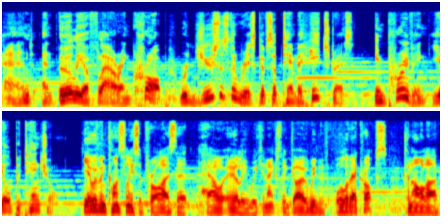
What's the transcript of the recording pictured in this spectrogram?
And an earlier flowering crop reduces the risk of September heat stress, improving yield potential. Yeah, we've been constantly surprised at how early we can actually go with all of our crops. Canola,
